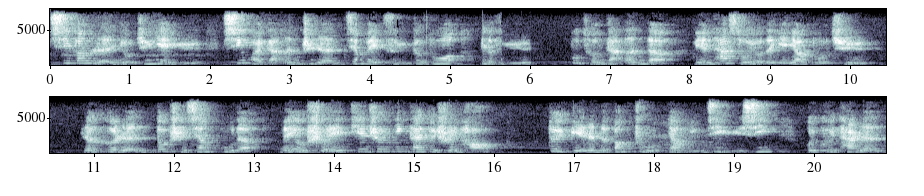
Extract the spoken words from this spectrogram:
西方人有句谚语：心怀感恩之人将被赐予更多，变得富余；不存感恩的，连他所有的也要夺去。人和人都是相互的，没有谁天生应该对谁好。对别人的帮助要铭记于心，回馈他人，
